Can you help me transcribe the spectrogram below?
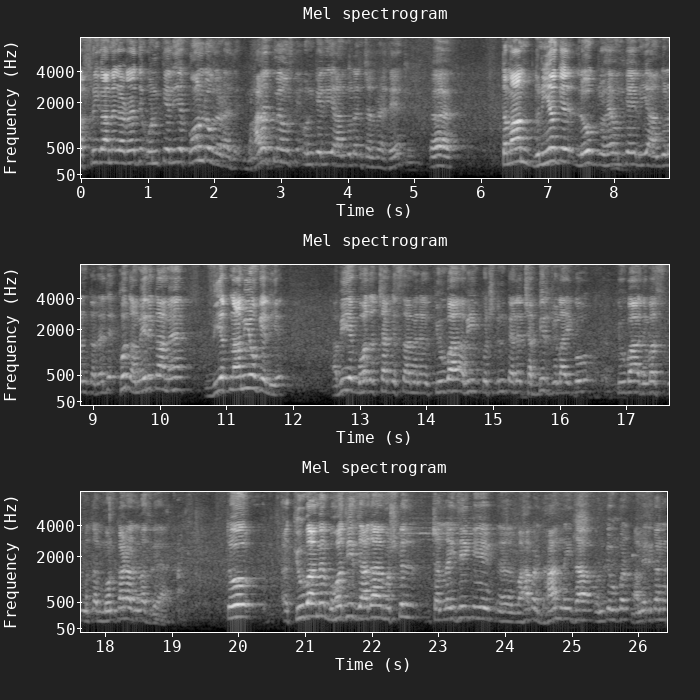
अफ्रीका में लड़ रहे थे, उनके लिए कौन लोग लड़ रहे थे? भारत में उसके, उनके लिए आंदोलन चल रहे थे। तमाम दुनिया के लोग जो है, उनके लिए आंदोलन कर रहे थे। खुद अमेरिका में, वियतनामियों के लिए। अभी एक बहुत अच्छा किस्सा मैंने, क्यूबा अभी कुछ दिन पहले 26 जुलाई को क्यूबा दिवस मतलब मोनकाडा दिवस गया। तो क्यूबा में बहुत ही ज़्यादा मुश्किल चल रही थी कि वहाँ पर धान नहीं था। उनके ऊपर अमेरिका ने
